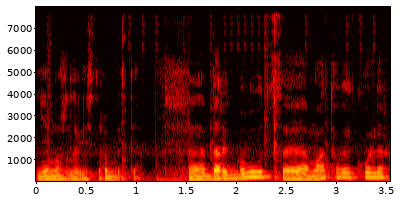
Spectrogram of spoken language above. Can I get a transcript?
є можливість робити. Е, Dark Blue це матовий колір.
